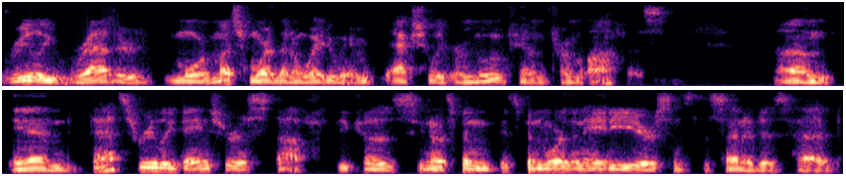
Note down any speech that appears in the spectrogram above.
really, rather more, much more than a way to actually remove him from office. Um, and that's really dangerous stuff because you know it's been it's been more than 80 years since the Senate has had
